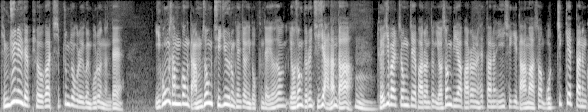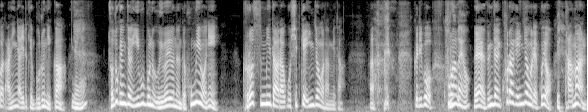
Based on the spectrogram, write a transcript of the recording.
김준일 대표가 집중적으로 이걸 물었는데 2030 남성 지지율은 굉장히 높은데 여성 여성들은 지지 안 한다. 음. 돼지 발정제 발언 등 여성 비하 발언을 했다는 인식이 남아서 못 찍겠다는 것 아니냐 이렇게 물으니까 예. 저도 굉장히 이 부분은 의외였는데 홍 의원이 그렇습니다라고 쉽게 인정을 합니다. 아, 그리고 쿨하네요. 예, 네, 굉장히 쿨하게 인정을 했고요. 다만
